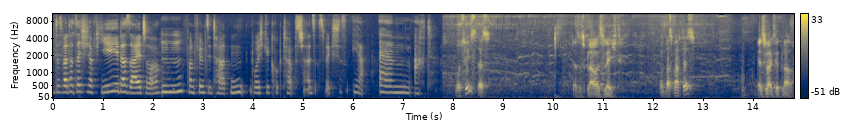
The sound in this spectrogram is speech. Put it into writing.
Das war tatsächlich auf jeder Seite Mhm. von Filmzitaten, wo ich geguckt habe. Also es ist wirklich Ja, ähm, acht. Wozu ist das? Das ist blaues Licht. Und was macht es? Es leuchtet blau.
